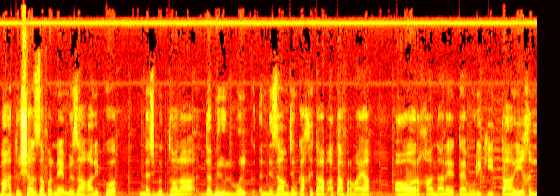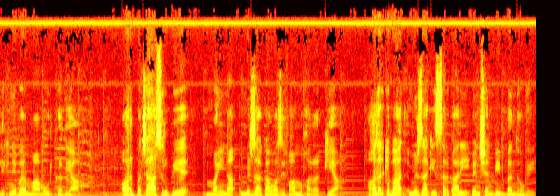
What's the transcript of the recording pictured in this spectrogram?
بہادر شاہ ظفر نے مرزا غالب کو نجم الدولہ دبیر الملک نظام جنگ کا خطاب عطا فرمایا اور خاندان تیموری کی تاریخ لکھنے پر معمور کر دیا۔ اور پچاس روپے مہینہ مرزا کا وظیفہ مقرر کیا۔ غدر کے بعد مرزا کی سرکاری پینشن بھی بند ہو گئی۔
